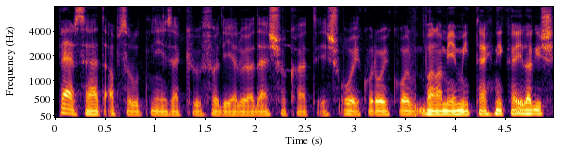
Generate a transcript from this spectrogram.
Persze, hát abszolút nézek külföldi előadásokat, és olykor-olykor valamilyen mit technikailag is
